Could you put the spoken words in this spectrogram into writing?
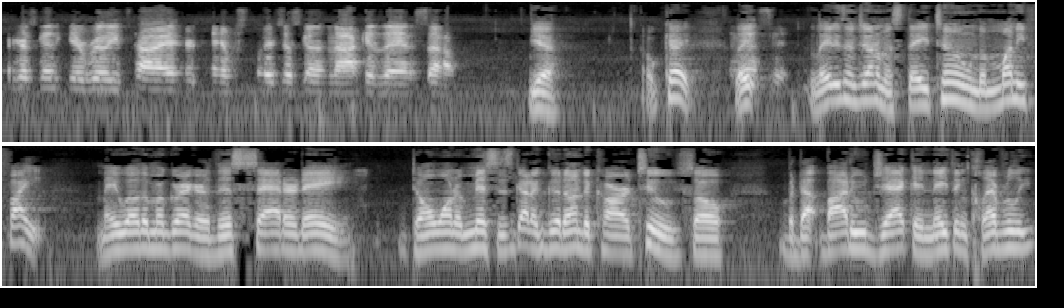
McGregor's gonna get really tired and Floyd's just gonna knock his ass out. Yeah. Okay. La- ladies and gentlemen, stay tuned. The money fight, Mayweather McGregor, this Saturday. Don't want to miss. it. It's got a good undercard too. So, Badou Jack and Nathan Cleverly.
